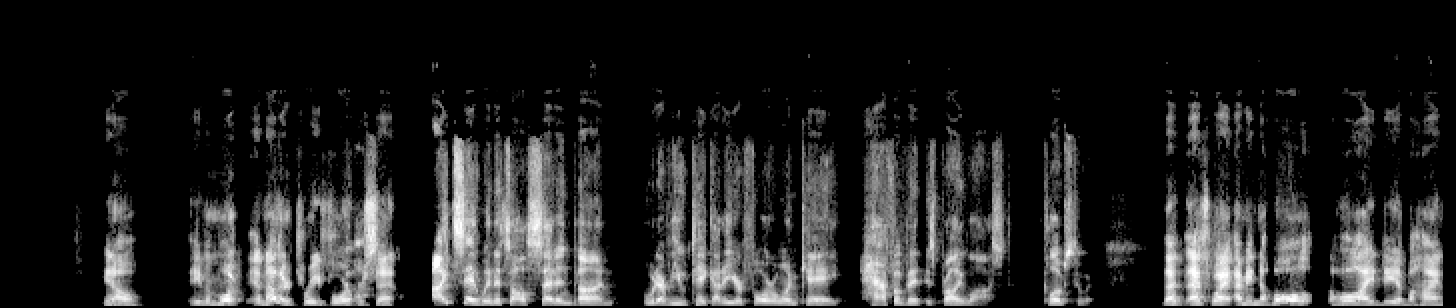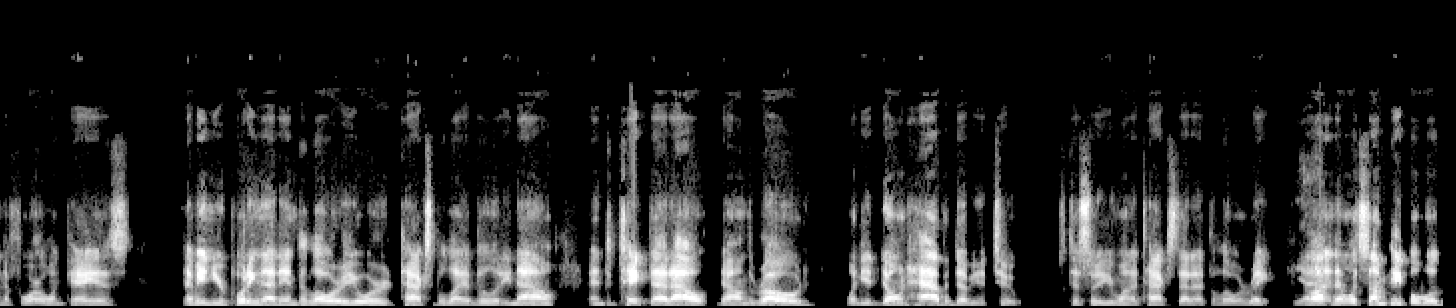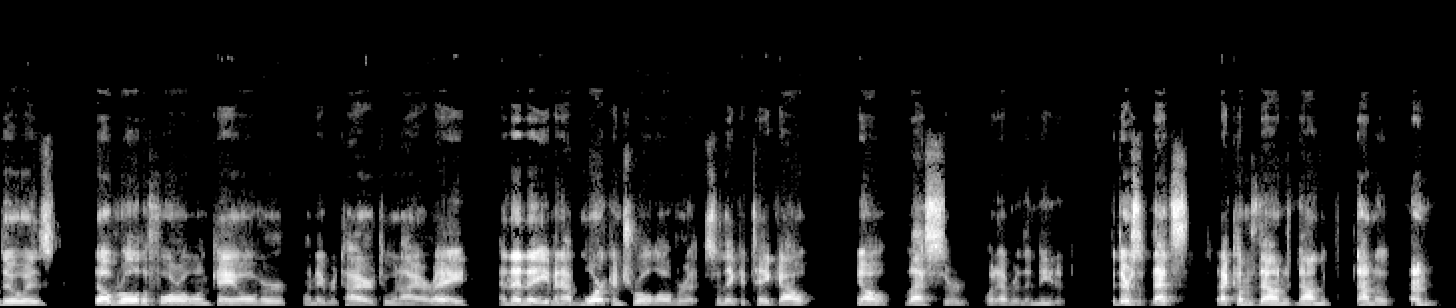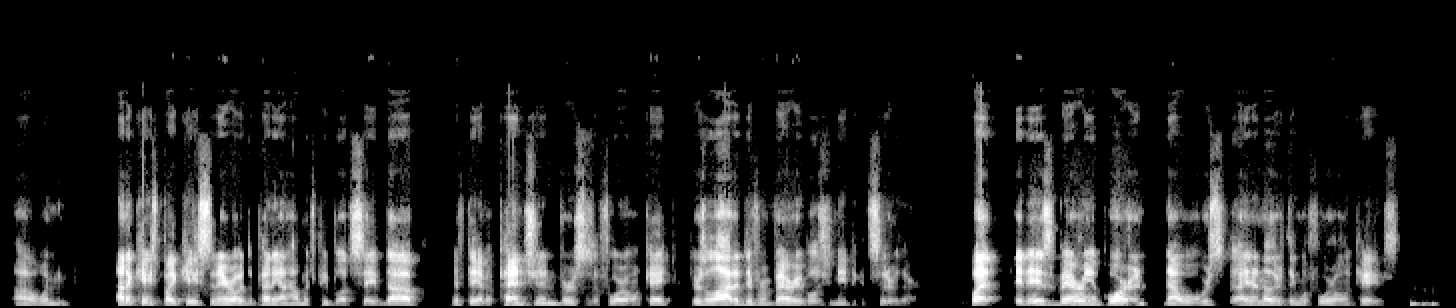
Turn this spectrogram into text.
you know, even more another three four percent. I'd say when it's all said and done, whatever you take out of your 401k, half of it is probably lost, close to it. That that's why I mean the whole the whole idea behind the 401k is I mean you're putting that in to lower your taxable liability now and to take that out down the road when you don't have a W2 so you want to tax that at the lower rate. A lot, then what some people will do is they'll roll the 401k over when they retire to an IRA and then they even have more control over it so they could take out you know less or whatever than needed. But there's that's that comes down down down to uh, when on a case by case scenario, depending on how much people have saved up, if they have a pension versus a 401k. There's a lot of different variables you need to consider there. But it is very important. Now, what we're I had another thing with 401ks.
